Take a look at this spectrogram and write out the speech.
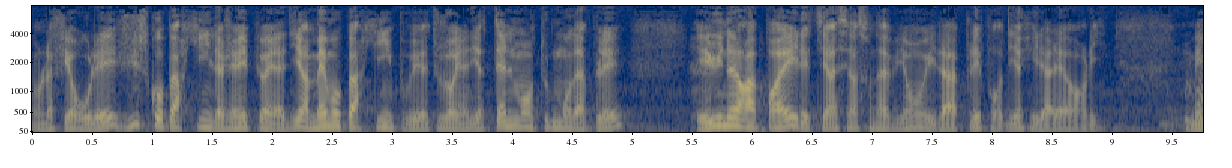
on l'a fait rouler jusqu'au parking. Il n'a jamais pu rien dire. Même au parking, il pouvait toujours rien dire tellement tout le monde appelait. Et une heure après, il était resté dans son avion. Il a appelé pour dire qu'il allait à Orly. Mais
